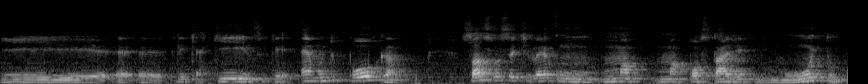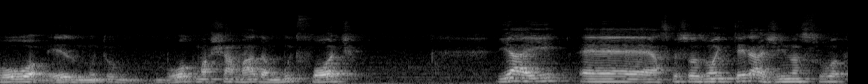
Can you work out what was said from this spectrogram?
e é, é, clique aqui, não sei o que, é muito pouca. Só se você tiver com uma, uma postagem muito boa mesmo, muito boa, com uma chamada muito forte. E aí é, as pessoas vão interagir na sua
